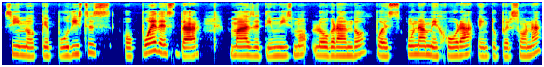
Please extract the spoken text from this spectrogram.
sino que pudiste o puedes dar más de ti mismo logrando pues una mejora en tu persona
